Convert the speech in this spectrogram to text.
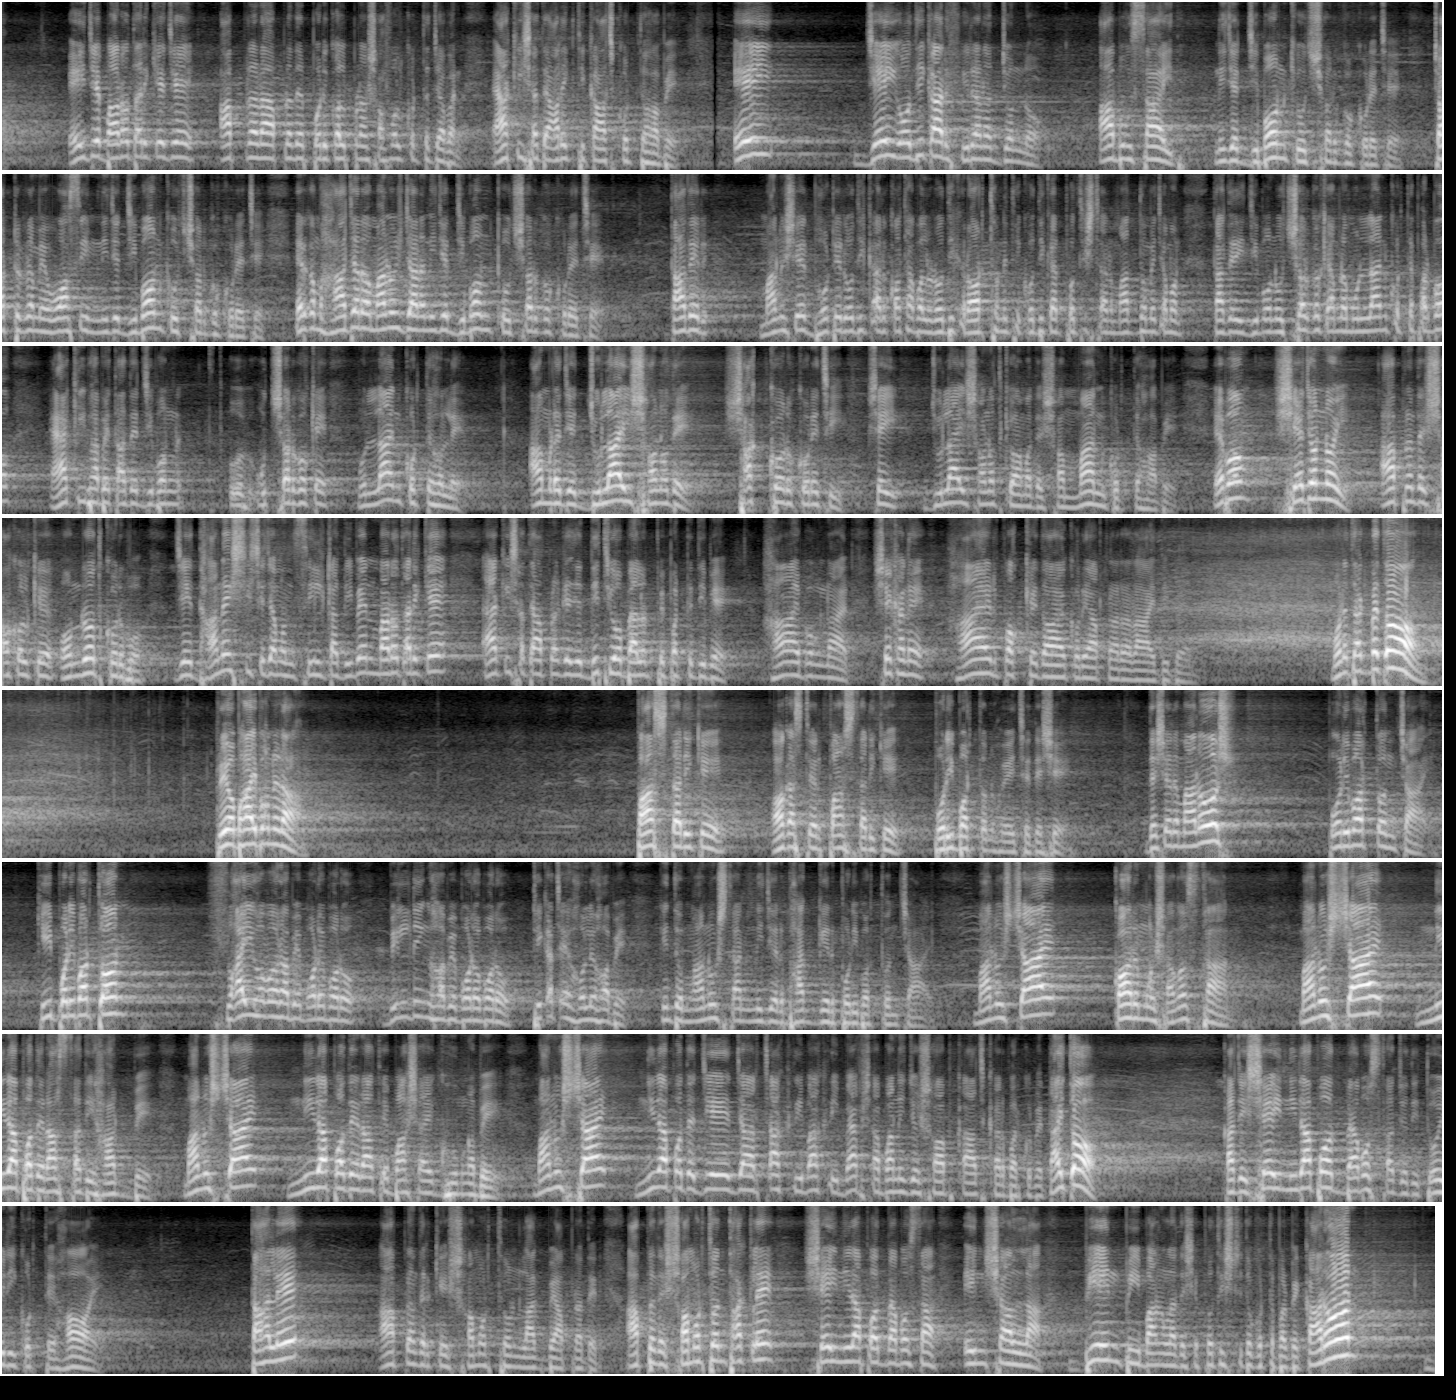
এই যে বারো তারিখে যে আপনারা আপনাদের পরিকল্পনা সফল করতে যাবেন, একই সাথে আরেকটি কাজ করতে হবে। এই যেই অধিকার ফিরানোর জন্য আবু সাইদ নিজের জীবনকে উৎসর্গ করেছে, চট্টগ্রামে ওয়াসিম নিজের জীবনকে উৎসর্গ করেছে, এরকম হাজারো মানুষ যারা নিজের জীবনকে উৎসর্গ করেছে, তাদের মানুষের ভোটের অধিকার, কথা বলার অধিকার, অর্থনৈতিক অধিকার প্রতিষ্ঠার মাধ্যমে যেমন তাদের এই জীবন উৎসর্গকে আমরা মূল্যায়ন করতে পারব, একইভাবে তাদের জীবন উৎসর্গকে মূল্যায়ন করতে হলে আমরা যে জুলাই সনদে স্বাক্ষর করেছি, সেই জুলাই সনদকেও আমাদের সম্মান করতে হবে। এবং সেজন্যই আপনাদের সকলকে অনুরোধ করব যে ধানের শীষে যেমন সিলটা দিবেন বারো তারিখে, একই সাথে আপনাকে যে দ্বিতীয় ব্যালট পেপারটি দিবে হ্যাঁ এবং না সেখানে হায়ের পক্ষে দয়া করে আপনারা রায় দিবেন। মনে থাকবে তো? প্রিয় ভাই বোনেরা, পাঁচ তারিখে, অগাস্টের পাঁচ তারিখে পরিবর্তন হয়েছে দেশে। দেশের মানুষ পরিবর্তন চায়। কি পরিবর্তন? ফ্লাইওভার হবে বড় বড় বিল্ডিং হবে বড় বড়, ঠিক আছে, হলে হবে। কিন্তু মানুষ তার নিজের ভাগ্যের পরিবর্তন চায়। মানুষ চায় কর্মসংস্থান। মানুষ চায় নিরাপদে রাস্তা দিয়ে হাঁটবে। মানুষ চায় নিরাপদে রাতে বাসায় ঘুমাবে। মানুষ চায় নিরাপদে যে যার চাকরি বাকরি, ব্যবসা, বাণিজ্য, সব কাজ কারবার করবে। তাই তো? কাজে সেই নিরাপদ ব্যবস্থা যদি তৈরি করতে হয়, তাহলে আপনাদেরকে সমর্থন লাগবে আপনাদের। আপনাদের সমর্থন থাকলে সেই নিরাপদ ব্যবস্থা ইনশাল্লাহ বিএনপি বাংলাদেশে প্রতিষ্ঠিত করতে পারবে। কারণ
